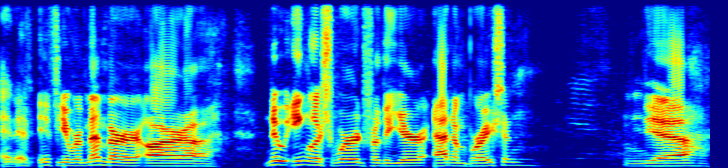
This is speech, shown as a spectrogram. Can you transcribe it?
And if, if you remember our uh, new English word for the year, adumbration, yeah,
